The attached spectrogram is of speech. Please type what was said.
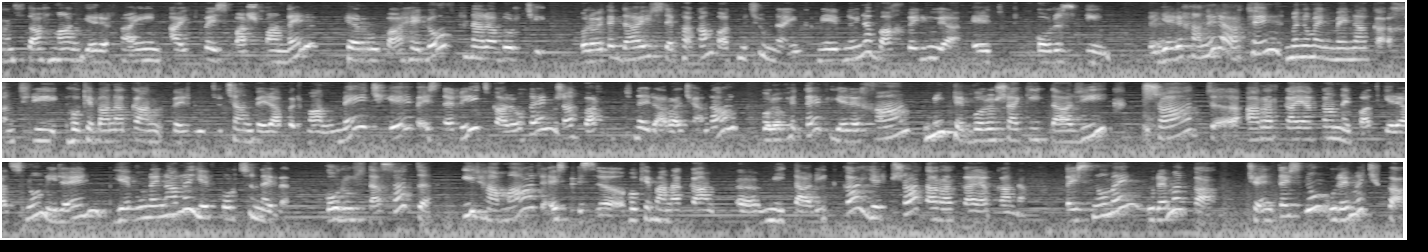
անստահման երեխային այդպես պաշտպանել հերրու պահելով հնարավոր չի որովհետեւ դա իր սեփական պատմությունն է ինքը միևնույնն է բախվելու է այդ կորստին Երեխաները արդեն մնում են մենակ խնդրի հոգեբանական վերլուծության վերաբերման մեջ եւ այստեղից կարող են շատ բարդություններ առաջանալ, որովհետեւ երեխան մինչև որոշակի տարիք շատ առարկայական է պատկերացնում իրեն եւ ունենալը եւ կորցնելը։ Կորուստ ասածը իր համար այսպես հոգեբանական մի տարիք կա, երբ շատ առարկայական է։ Տեսնում են, ուրեմն կա, չեն տեսնում, ուրեմն չկա։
